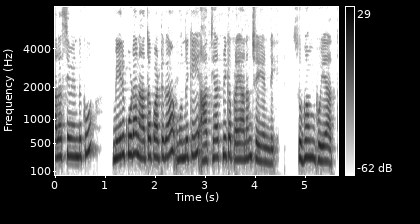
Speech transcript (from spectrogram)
ఆలస్యం ఎందుకు మీరు కూడా నాతో పాటుగా ముందుకి ఆధ్యాత్మిక ప్రయాణం చేయండి. శుభం భూయాత్.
